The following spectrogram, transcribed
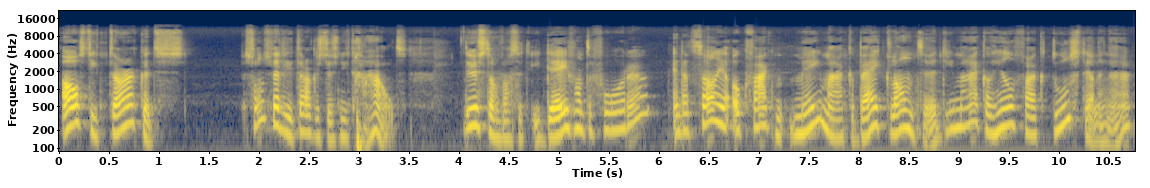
als die targets, soms werden die targets dus niet gehaald. Dus dan was het idee van tevoren, en dat zal je ook vaak meemaken bij klanten, die maken heel vaak doelstellingen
